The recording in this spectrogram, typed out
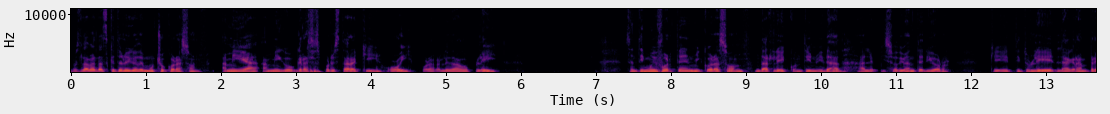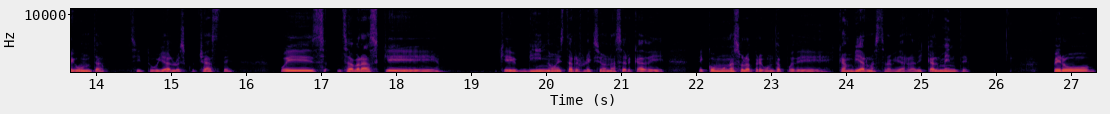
pues la verdad es que te lo digo de mucho corazón. Amiga, amigo, gracias por estar aquí hoy, por haberle dado play. Sentí muy fuerte en mi corazón darle continuidad al episodio anterior que titulé La gran pregunta. Si tú ya lo escuchaste, pues sabrás que, que vino esta reflexión acerca de, de cómo una sola pregunta puede cambiar nuestra vida radicalmente. Pero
